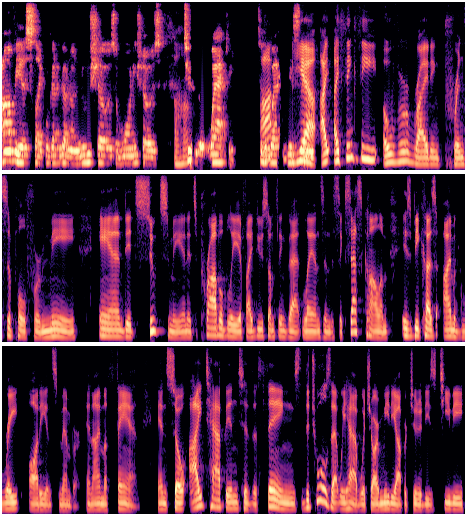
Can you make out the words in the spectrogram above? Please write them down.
obvious, like we're going to go to news shows or morning shows, Uh-huh. to the wacky, to the Uh, wacky. yeah. I, I think the overriding principle for me, and it suits me, and it's probably if I do something that lands in the success column, is because I'm a great audience member and I'm a fan. And so I tap into the things, the tools that we have, which are media opportunities, TV,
